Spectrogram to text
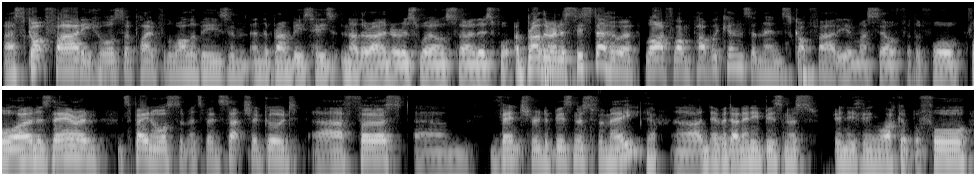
uh, Scott Fardy, who also played for the Wallabies and, and, the Brumbies. He's another owner as well. So there's four, a brother and a sister who are lifelong publicans, and then Scott Fardy and myself are the four four owners there. And it's been awesome. It's been such a good uh, first. Um, venture into business for me. Yep. Uh, never done any business anything like it before.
